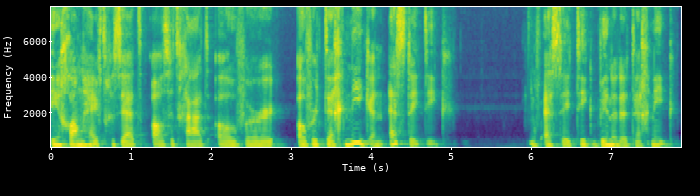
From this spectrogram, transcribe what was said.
in gang heeft gezet als het gaat over, over techniek en esthetiek. Of esthetiek binnen de techniek.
